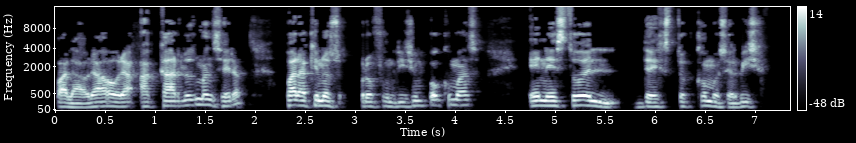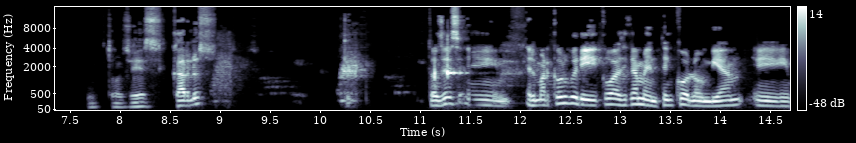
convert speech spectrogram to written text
palabra ahora a Carlos Mancera para que nos profundice un poco más en esto del desktop como servicio. Entonces, Carlos. Entonces, eh, el marco jurídico básicamente en Colombia, eh,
